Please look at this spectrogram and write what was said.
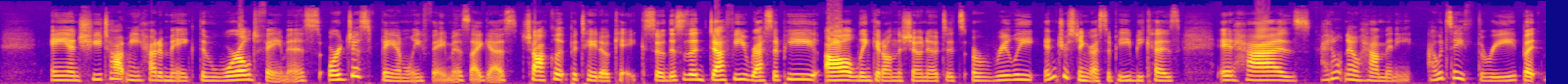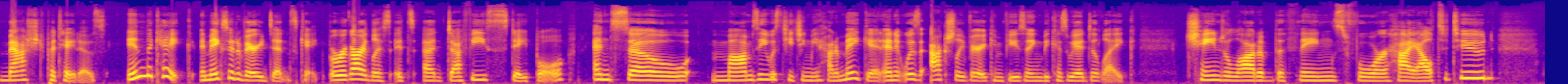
and she taught me how to make the world famous, or just family famous, I guess, chocolate potato cake. So, this is a Duffy recipe. I'll link it on the show notes. It's a really interesting recipe because it has, I don't know how many, I would say three, but mashed potatoes in the cake. It makes it a very dense cake, but regardless, it's a Duffy staple. And so, Momsy was teaching me how to make it, and it was actually very confusing because we had to like, change a lot of the things for high altitude.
